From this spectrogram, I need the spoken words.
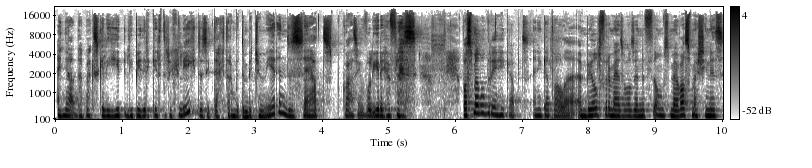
En ja, dat bakje liep iedere keer terug leeg, dus ik dacht, daar moet een beetje meer in. Dus hij had quasi een volledige fles wasmiddel erin gekapt. En ik had al uh, een beeld voor mij, zoals in de films, met wasmachines,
